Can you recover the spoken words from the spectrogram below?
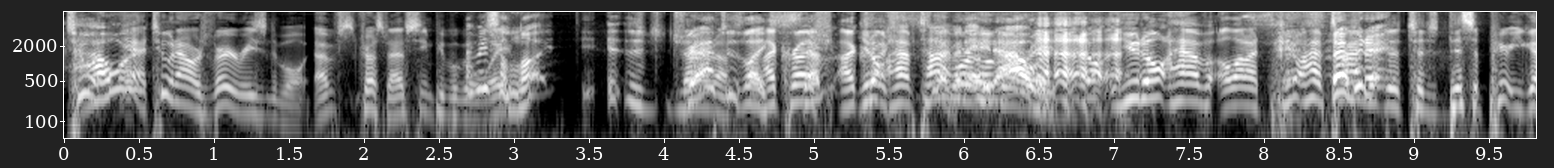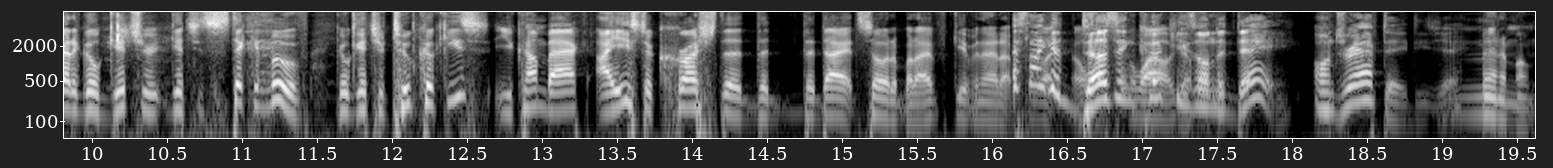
two hour. Yeah, two an hour is very reasonable. I've, trust me, I've seen people go I mean, it's a lot. The draft no. is like I crush- seven- I you don't have time. seven, eight hours. You don't, you don't have a lot of. You don't have time to, to disappear. You got to go get your get your stick and move. Go get your two cookies. You come back. I used to crush the the, the diet soda, but I've given that up. It's for like a dozen a cookies ago. on the day on draft day, DJ. minimum.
